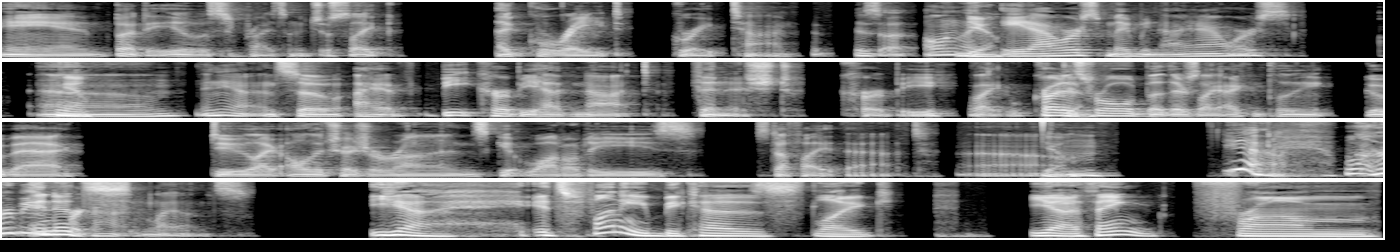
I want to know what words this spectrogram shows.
And but it was surprisingly just like a great, great time. It's only like eight hours, maybe nine hours. Yeah. Um, and yeah, and so I have beat Kirby, have not finished Kirby. Like credits Yeah. rolled, but there's like I completely go back, do like all the treasure runs, get Waddle Dees, stuff like that. Um, yeah. Well, Kirby and and it's Forgotten Lands. Yeah, it's funny because like yeah, I think from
